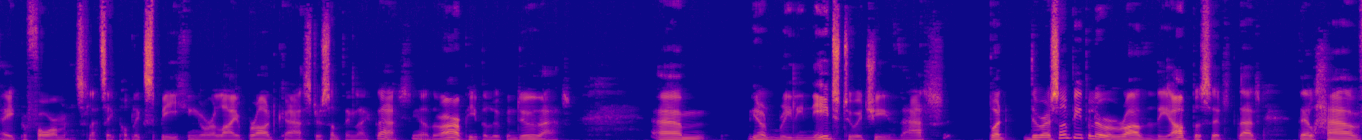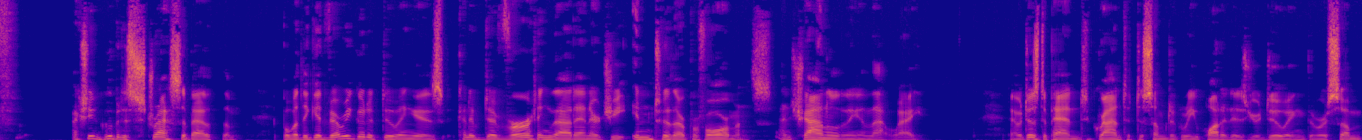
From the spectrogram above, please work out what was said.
a performance, let's say public speaking or a live broadcast or something like that. You know, there are people who can do that. Um, you don't really need to achieve that. But there are some people who are rather the opposite, that they'll have actually a good bit of stress about them. But what they get very good at doing is kind of diverting that energy into their performance and channeling in that way. Now, it does depend, granted, to some degree, what it is you're doing. There are some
